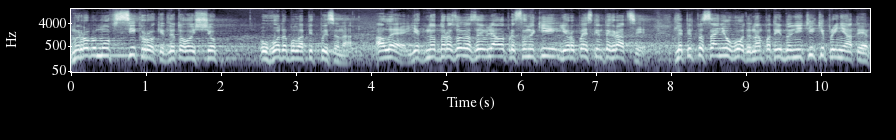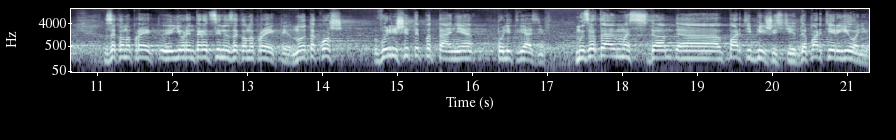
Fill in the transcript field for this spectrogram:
Ми робимо всі кроки для того, щоб угода була підписана. Але як неодноразово заявляли представники європейської інтеграції, для підписання угоди нам потрібно не тільки прийняти законопроект, євроінтеграційні законопроекти, але також вирішити питання політв'язнів. Ми звертаємось до е, партії більшості, до партії регіонів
